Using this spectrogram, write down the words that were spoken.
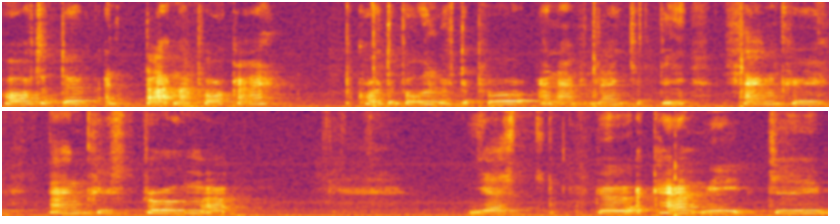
positive and start my podcast because the bone was the pro and I would like to say thank you, thank you so much. Yes, so I can't wait to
